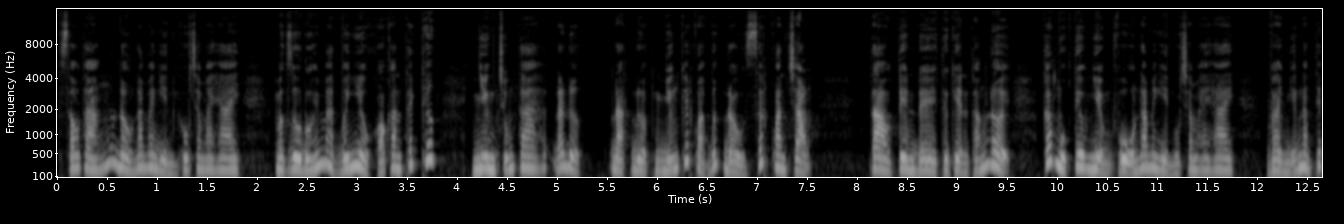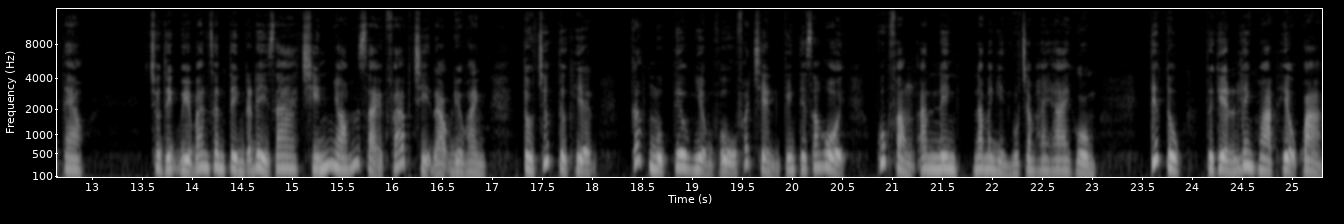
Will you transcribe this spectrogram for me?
6 tháng đầu năm 2022, mặc dù đối mặt với nhiều khó khăn thách thức, nhưng chúng ta đã được đạt được những kết quả bước đầu rất quan trọng, tạo tiền đề thực hiện thắng lợi các mục tiêu nhiệm vụ năm 2022 và những năm tiếp theo. Chủ tịch Ủy ban dân tỉnh đã đề ra 9 nhóm giải pháp chỉ đạo điều hành, tổ chức thực hiện các mục tiêu nhiệm vụ phát triển kinh tế xã hội, quốc phòng an ninh năm 2022 gồm tiếp tục thực hiện linh hoạt hiệu quả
